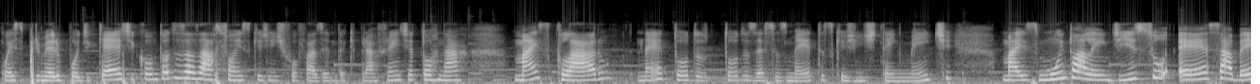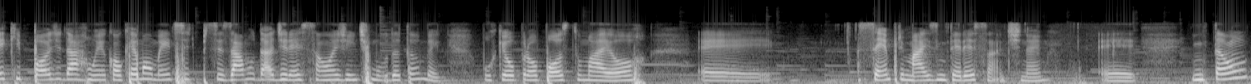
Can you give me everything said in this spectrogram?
com esse primeiro podcast e com todas as ações que a gente for fazendo daqui para frente, é tornar mais claro né, todo, todas essas metas que a gente tem em mente, mas muito além disso é saber que pode dar ruim a qualquer momento, se precisar mudar a direção, a gente muda também, porque o propósito maior é sempre mais interessante, né? É, então,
